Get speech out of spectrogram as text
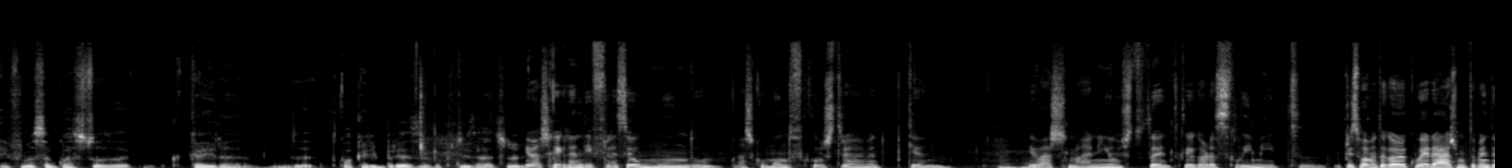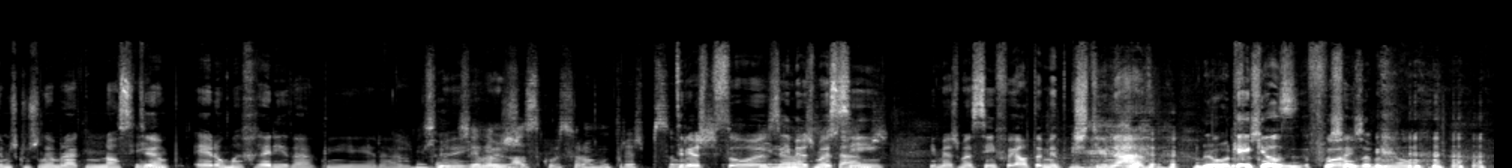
a informação quase toda que queira de, de, qualquer empresa, de oportunidades. Não é? Eu acho que a grande diferença é o mundo. Acho que o mundo ficou extremamente pequeno. Uhum. Eu acho que não há nenhum estudante que agora se limite, principalmente agora com o Erasmo, também temos que nos lembrar que no nosso Sim. tempo era uma raridade quem ia Erasmo. Sim. É? Eu lembro no nosso curso foram três pessoas. Três pessoas, e, e mesmo assim e mesmo assim foi altamente questionado. No meu ano que foi, é que só, ele... foi só o Zé Manel.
